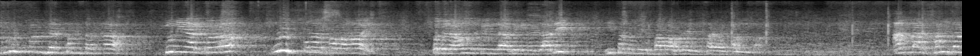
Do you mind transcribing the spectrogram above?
পুরুষ মানুষের সন্তান না দুনিয়ার কোন পুরুষ ওনার বাবা নয়। তবে আলহামদুলিল্লাহ বাবা হলেন আল্লাহর সন্তান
